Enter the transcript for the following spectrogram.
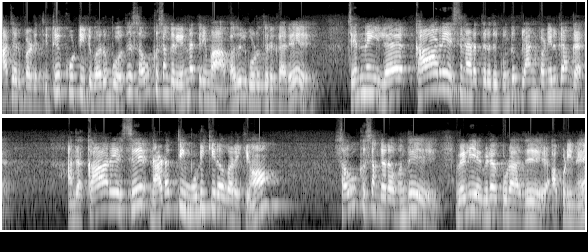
ஆஜர்படுத்திட்டு கூட்டிகிட்டு வரும்போது சவுக்கு சங்கர் என்ன தெரியுமா பதில் கொடுத்துருக்காரு? சென்னையில் கார் ரேஸ் நடத்துறதுக்கு வந்து பிளான் பண்ணியிருக்காங்க அந்த கார் ரேஸு நடத்தி முடிக்கிற வரைக்கும் சவுக்கு சங்கரை வந்து வெளியே விடக்கூடாது அப்படின்னு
